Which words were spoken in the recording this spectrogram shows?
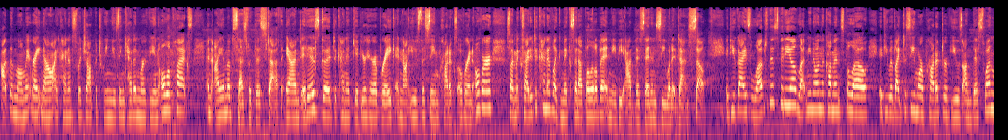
At the moment right now, I kind of switch off between using Kevin Murphy and Olaplex, and I am obsessed with this stuff. And it is good to kind of give your hair a break and not use the same products over and over. So I'm excited to kind of like mix it up a little bit and maybe add this in and see what it does. So if you guys loved this video, let me know in the comments below. If you would like to see more product reviews on this one,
